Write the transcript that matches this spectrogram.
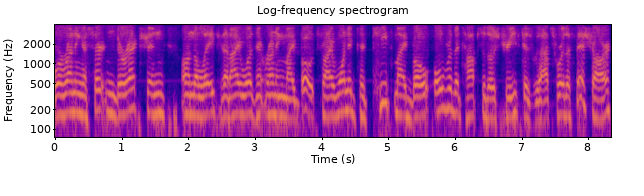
were running a certain direction on the lake that I wasn't running my boat. So I wanted to keep my boat over the tops of those trees because that's where the fish are.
